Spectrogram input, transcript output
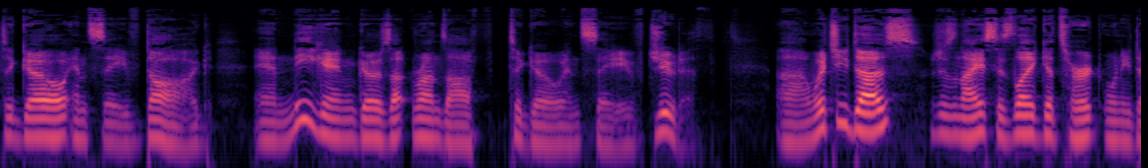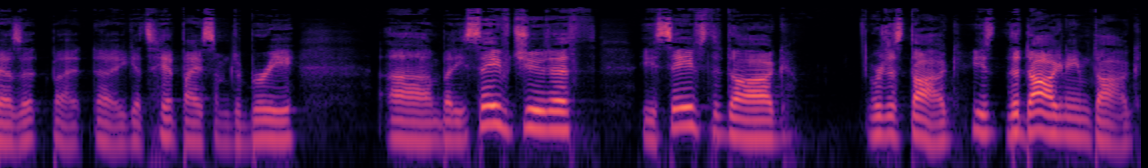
to go and save Dog, and Negan goes up, runs off to go and save Judith. uh, which he does, which is nice. His leg gets hurt when he does it, but uh, he gets hit by some debris. Um, but he saves Judith. He saves the dog, or just dog. He's the dog named Dog,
